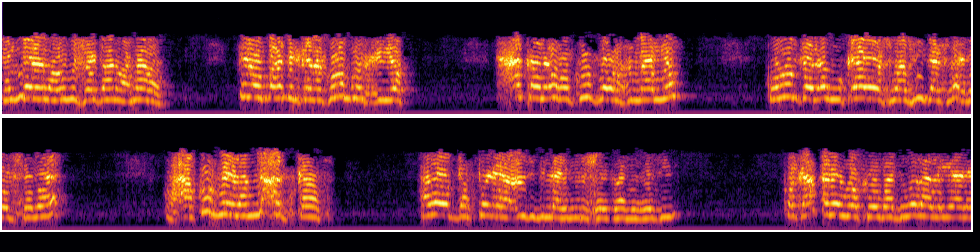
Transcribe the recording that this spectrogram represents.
sayana lahumu shaydaan waxnaro inuu baatilkana kuu qurxiyo xaqana uu ku foorxumeeyo qulubtana uu kaa waswaasintaas adeegsadaa waxaa ku fiilan nacabkaas adoo gartay acuudu billahi min ashaytaan irajiim kolkaa cadowga koobaad walaalayaale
